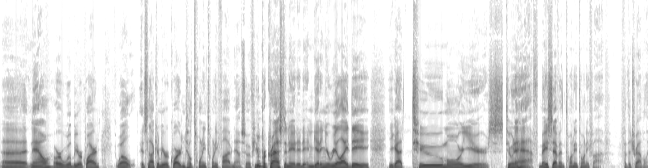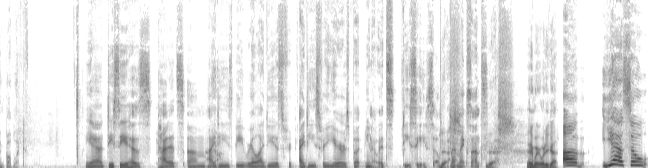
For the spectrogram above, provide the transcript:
uh, now or will be required? Well, it's not going to be required until 2025 now. So if you're hmm. procrastinated in getting your real ID, you got two more years, two and a half, May 7th, 2025 for the traveling public. Yeah, DC has had its um, IDs yeah. be real IDs for IDs for years, but you know it's DC, so yes. that makes sense. Yes. Anyway, what do you got? Um, Yeah, so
